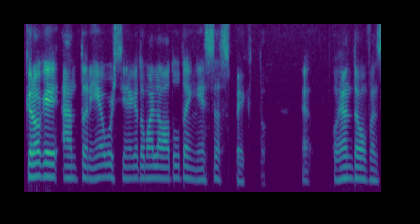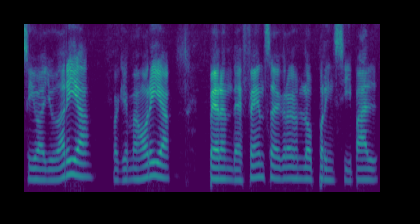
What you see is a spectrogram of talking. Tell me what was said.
Creo que Anthony Edwards tiene que tomar la batuta en ese aspecto. Eh, obviamente en ofensiva ayudaría, cualquier mejoría, pero en defensa yo creo que es lo principal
